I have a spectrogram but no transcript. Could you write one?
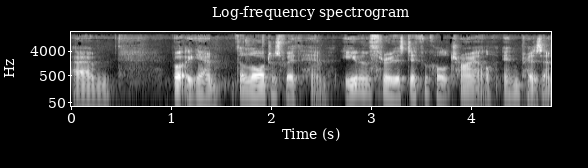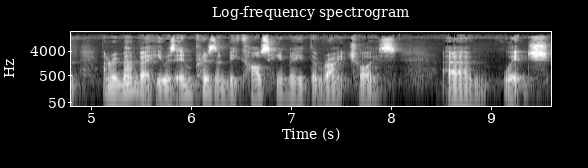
Um, but again, the Lord was with him, even through this difficult trial in prison. And remember, he was in prison because he made the right choice, um, which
